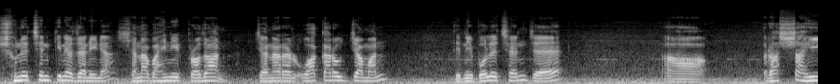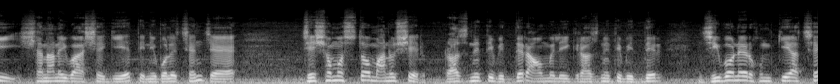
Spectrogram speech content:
শুনেছেন কিনা জানি না, সেনাবাহিনীর প্রধান জেনারেল ওয়াকারুজ্জামান, তিনি বলেছেন যে রাজশাহী সেনানিবাসে গিয়ে তিনি বলেছেন যে যে সমস্ত মানুষের রাজনীতিবিদদের, আওয়ামী লীগ রাজনীতিবিদদের জীবনের হুমকি আছে,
